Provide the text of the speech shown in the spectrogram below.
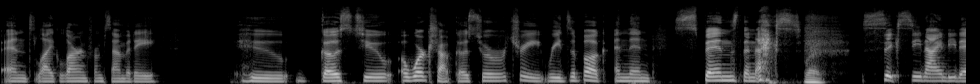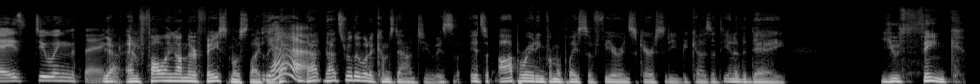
and like learn from somebody who goes to a workshop, goes to a retreat, reads a book, and then spends the next right. 60, 90 days doing the thing. Yeah, and falling on their face most likely. That- Yeah. that, that's really what it comes down to. Is it's operating from a place of fear and scarcity because at the end of the day, you think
